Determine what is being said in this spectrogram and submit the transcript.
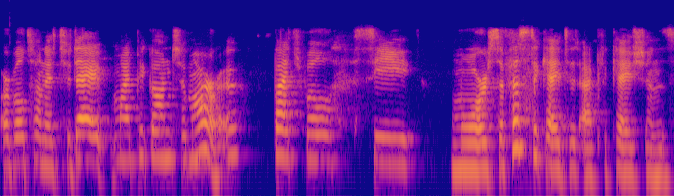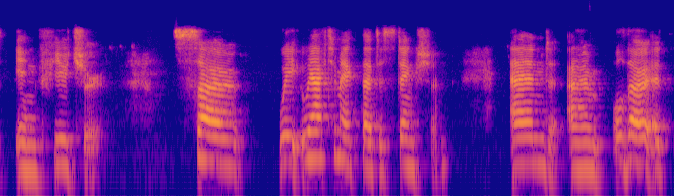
are built on it today might be gone tomorrow, but we'll see more sophisticated applications in future. So we, we have to make that distinction. And um, although it,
